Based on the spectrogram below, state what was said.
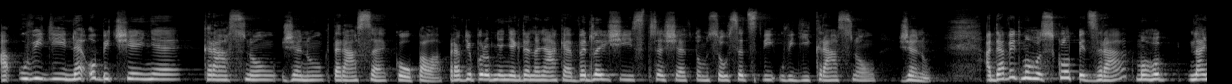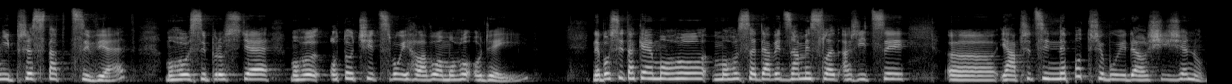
a uvidí neobyčejně krásnou ženu, která se koupala. Pravděpodobně někde na nějaké vedlejší střeše v tom sousedství uvidí krásnou ženu. A David mohl sklopit zrak, mohl na ní přestat civět, mohl si prostě, mohl otočit svoji hlavu a mohl odejít. Nebo si také mohl, mohl se David zamyslet a říct si, uh, já přeci nepotřebuji další ženu.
